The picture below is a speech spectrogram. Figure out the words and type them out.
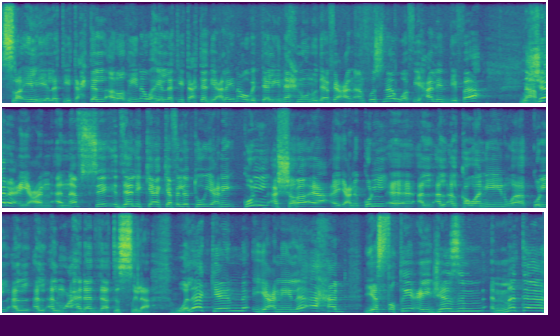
إسرائيل هي التي تحتل أراضينا وهي التي تعتدي علينا وبالتالي نحن ندافع عن أنفسنا وفي حاله دفاع نعم. شرعي عن النفس ذلك كفلته يعني كل الشرائع يعني كل آه، القوانين وكل المعاهدات ذات الصلة ولكن يعني لا أحد يستطيع الجزم متى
